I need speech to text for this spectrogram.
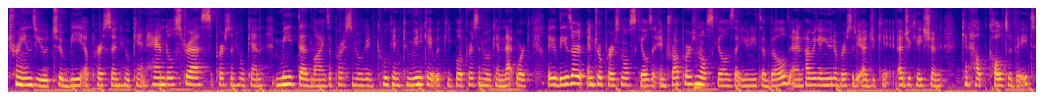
trains you to be a person who can handle stress, a person who can meet deadlines, a person who can who can communicate with people, a person who can network. Like these are interpersonal skills and intrapersonal skills that you need to build and having a university educa- education can help cultivate.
